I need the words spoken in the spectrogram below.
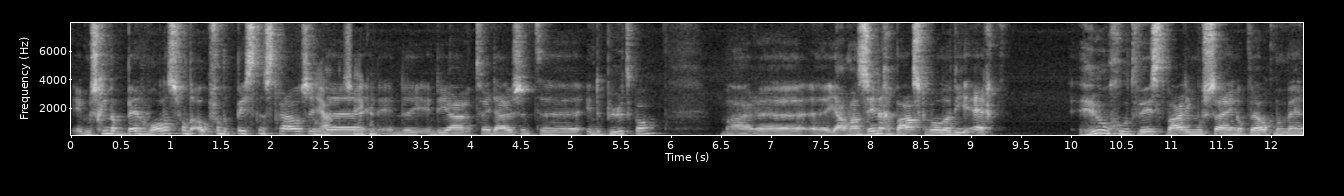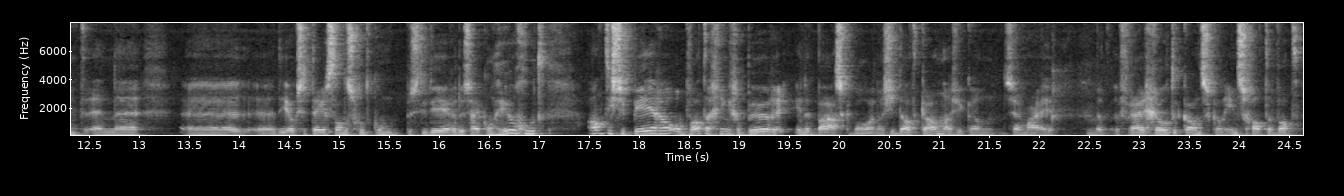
uh, misschien dat Ben Wallace, van de, ook van de Pistons trouwens, in, de, in, in, de, in de jaren 2000 uh, eh, in de buurt kwam. Maar uh, ja, waanzinnige basketballer die echt heel goed wist waar hij moest zijn, op welk moment. En die ook zijn tegenstanders goed kon bestuderen. Dus hij kon heel goed anticiperen op wat er ging gebeuren in het basketbal. En als je dat kan, als je kan zeg maar met een vrij grote kans kan inschatten wat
